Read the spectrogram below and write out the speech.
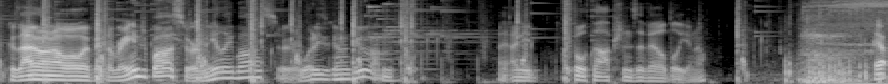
Because I don't know if it's a range boss or a melee boss or what he's gonna do. I'm, I, I need both options available. You know. Yep.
